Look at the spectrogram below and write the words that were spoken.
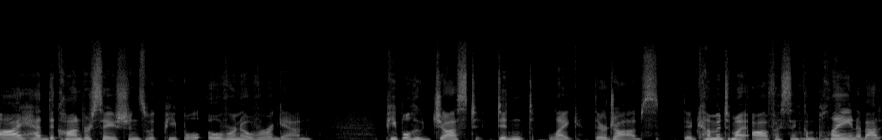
I had the conversations with people over and over again people who just didn't like their jobs. They'd come into my office and complain about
